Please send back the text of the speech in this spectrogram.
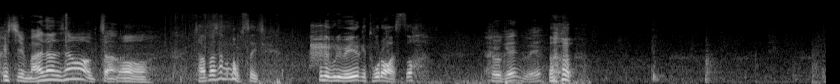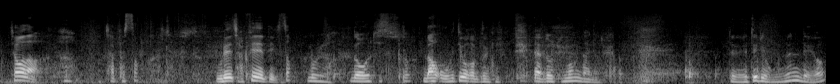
그치 말하는 상관없잖아. 어. 잡아 상관없어 이제. 근데 우리 왜 이렇게 돌아왔어? 그러게 왜? 정원아. 잡혔어? 우리 잡힌 애들 있어? 몰라 너 어디 있었어? 나 오디오 감독님. 야 너 도망 다녀 근데 애들이 없는데요?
